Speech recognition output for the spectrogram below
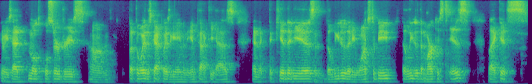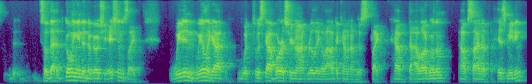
You know he's had multiple surgeries. Um, but the way this guy plays the game and the impact he has, and the, the kid that he is, and the leader that he wants to be, the leader that Marcus is, like it's so that going into negotiations, like we didn't, we only got with with Scott Boras, you're not really allowed to kind of just like have dialogue with him outside of his meeting,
